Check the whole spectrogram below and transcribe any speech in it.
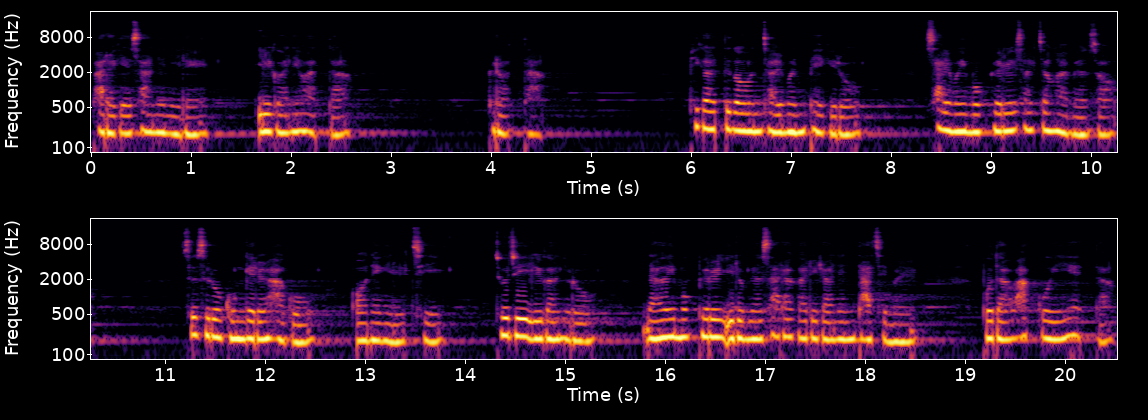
바르게 사는 일에 일관해 왔다. 그렇다. 피가 뜨거운 젊은 패기로 삶의 목표를 설정하면서 스스로 공개를 하고 언행일치, 조지일관으로 나의 목표를 이루며 살아가리라는 다짐을 보다 확고히 했다.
